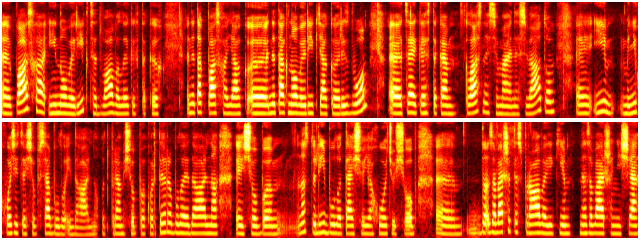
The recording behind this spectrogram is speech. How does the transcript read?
е, Пасха і Новий рік це два великих таких, не так Пасха, як е, не так Новий рік, як Різдво. Е, Це якесь таке класне сімейне свято. І мені хочеться, щоб все було ідеально. От прям щоб квартира була ідеальна, щоб ем, на столі було те, що я хочу, щоб завершити справи, які не завершені ще.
